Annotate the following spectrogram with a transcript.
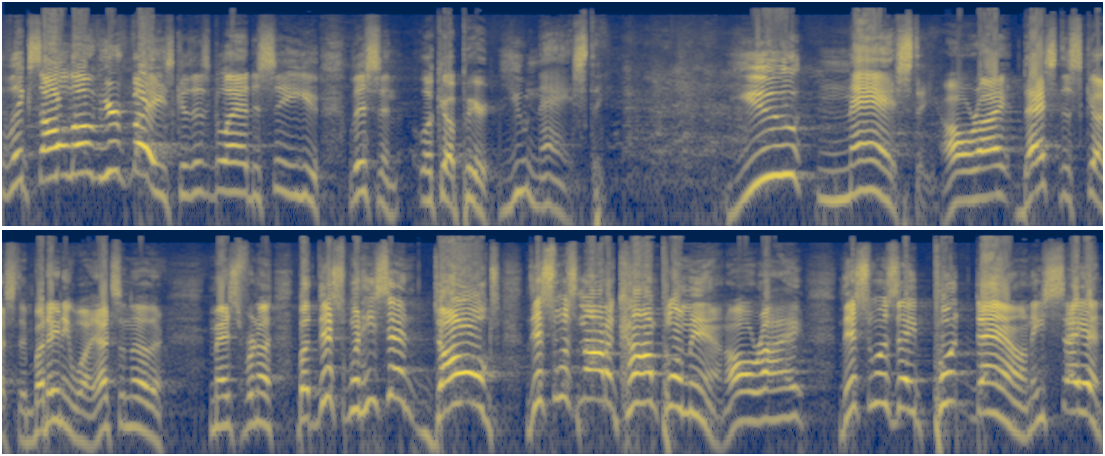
licks all over your face because it's glad to see you listen look up here you nasty you nasty all right that's disgusting but anyway that's another message for another. But this, when he said dogs, this was not a compliment, all right? This was a put down. He's saying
